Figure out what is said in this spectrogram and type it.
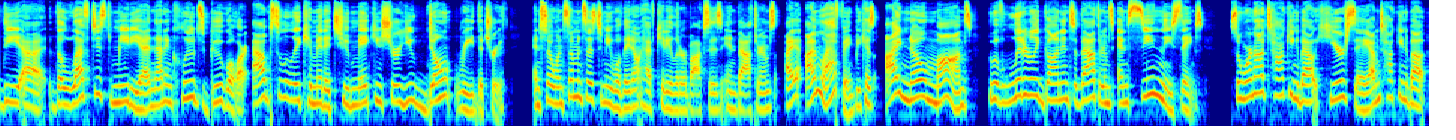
the uh, the leftist media, and that includes Google, are absolutely committed to making sure you don't read the truth. And so when someone says to me, well, they don't have kitty litter boxes in bathrooms, I, I'm laughing because I know moms who have literally gone into bathrooms and seen these things. So we're not talking about hearsay. I'm talking about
